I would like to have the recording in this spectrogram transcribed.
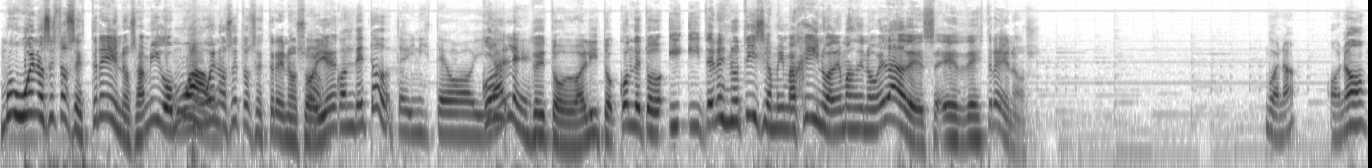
Muy buenos estos estrenos, amigo, muy Wow. buenos estos estrenos hoy, ¿eh? Con de todo te viniste hoy, Con Ale. de todo, Alito, con de todo. Y, y tenés noticias, me imagino, además de novedades, eh, de estrenos. Bueno, o no.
